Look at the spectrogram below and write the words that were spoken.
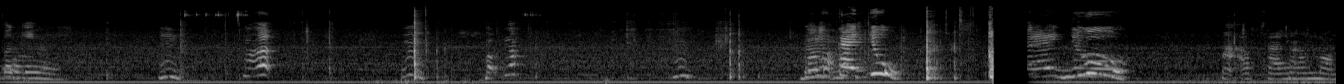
begini. Keju. Keju. Maaf saya ngomong.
